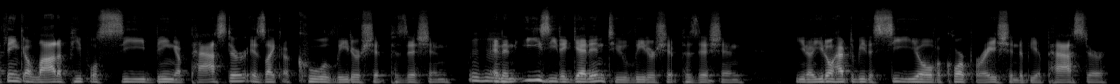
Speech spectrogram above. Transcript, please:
think a lot of people see being a pastor is like a cool leadership position and an easy to get into leadership position. You know, you don't have to be the CEO of a corporation to be a pastor.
